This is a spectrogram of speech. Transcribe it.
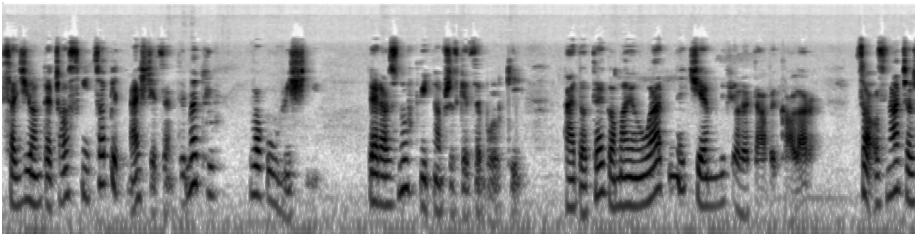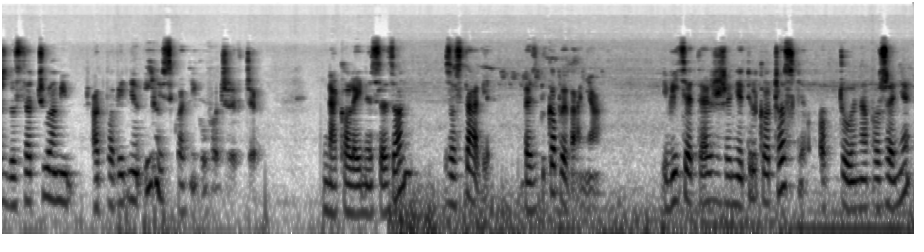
Sadziłam te czosnki co 15 cm wokół wiśni. Teraz znów kwitną wszystkie cebulki, a do tego mają ładny, ciemny, fioletowy kolor, co oznacza, że dostarczyłam im odpowiednią ilość składników odżywczych. Na kolejny sezon zostawię bez wykopywania. Widzę też, że nie tylko czosnki odczuły nawożenie,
